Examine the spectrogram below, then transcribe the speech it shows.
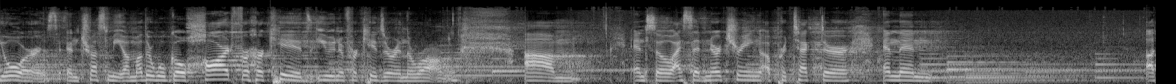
yours. And trust me, a mother will go hard for her kids, even if her kids are in the wrong. Um, and so I said nurturing, a protector, and then a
